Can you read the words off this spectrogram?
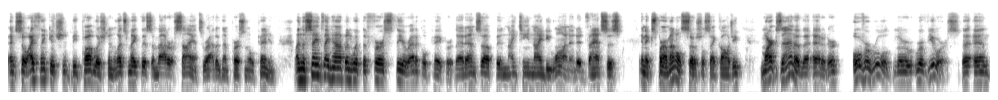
And so I think it should be published, and let's make this a matter of science rather than personal opinion. And the same thing happened with the first theoretical paper that ends up in 1991 and advances in experimental social psychology. Mark Zanna, the editor, overruled the reviewers and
